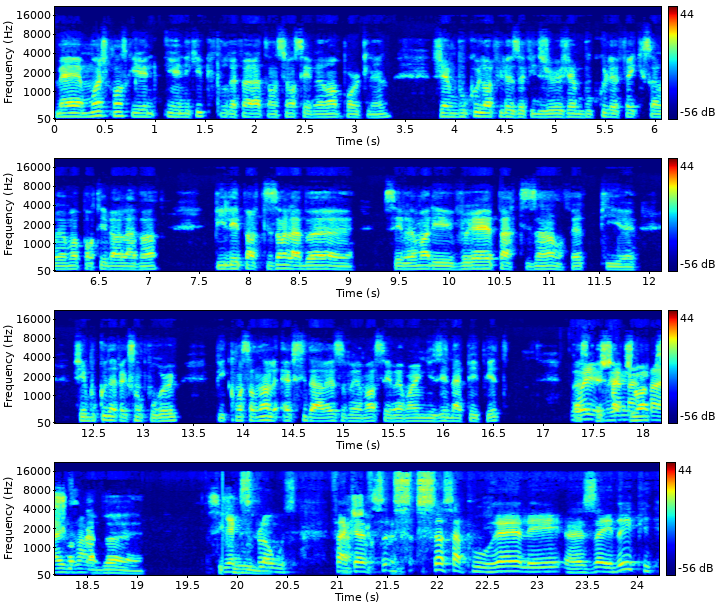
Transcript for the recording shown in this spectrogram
Mais moi, je pense qu'il y, a une équipe qu'il faudrait faire attention, c'est vraiment Portland. J'aime beaucoup leur philosophie de jeu, j'aime beaucoup le fait qu'ils soient vraiment portés vers l'avant. Puis les partisans là-bas, euh, c'est vraiment des vrais partisans, en fait. Puis euh, j'ai beaucoup d'affection pour eux. Puis concernant le FC Dallas, vraiment, c'est vraiment une usine à pépites. Parce que chaque joueur qui sort là-bas, euh, cool. explose. Fait que ça, ça pourrait les aider. Puis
